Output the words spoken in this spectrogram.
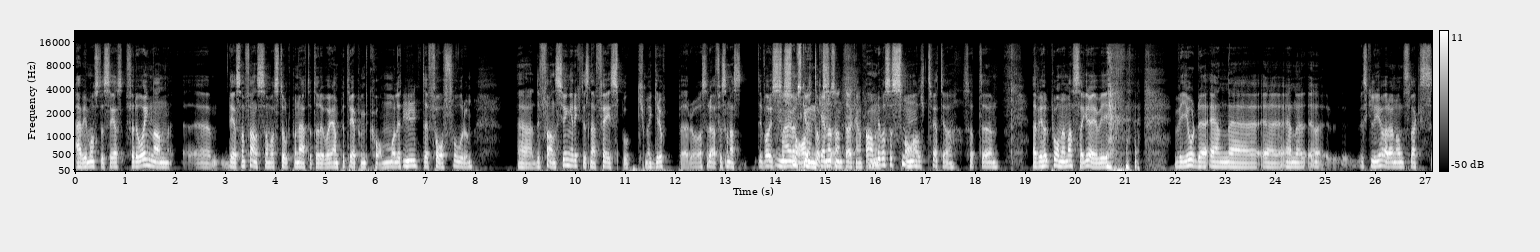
Nej, vi måste ses. För då innan eh, det som fanns som var stort på nätet. Och det var ju mp3.com och lite få forum. Eh, det fanns ju ingen riktigt sån här Facebook med grupper och sådär. För sådana, det var ju så Nej, smalt Skunken också. och sånt där kanske. Ja, men det var så smalt vet jag. Så att ja, vi höll på med massa grejer. Vi, vi gjorde en, eh, en, eh, vi skulle göra någon slags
